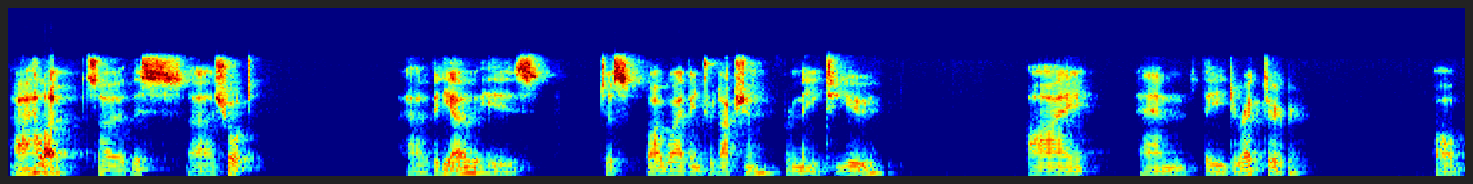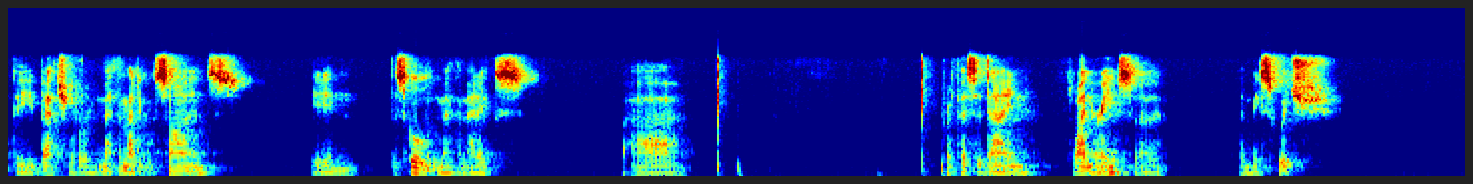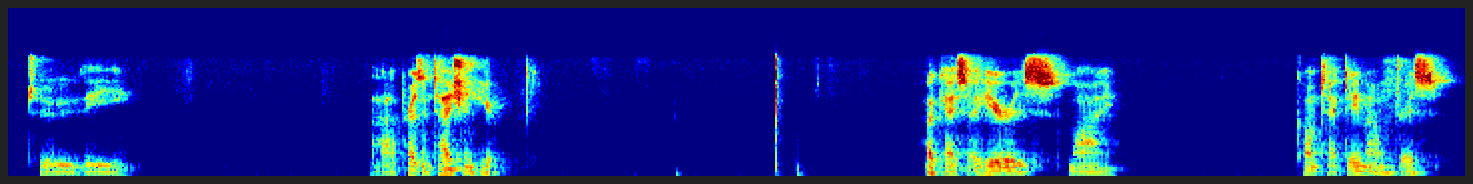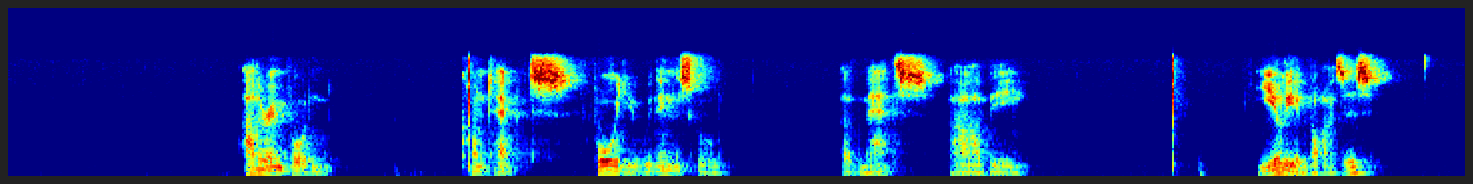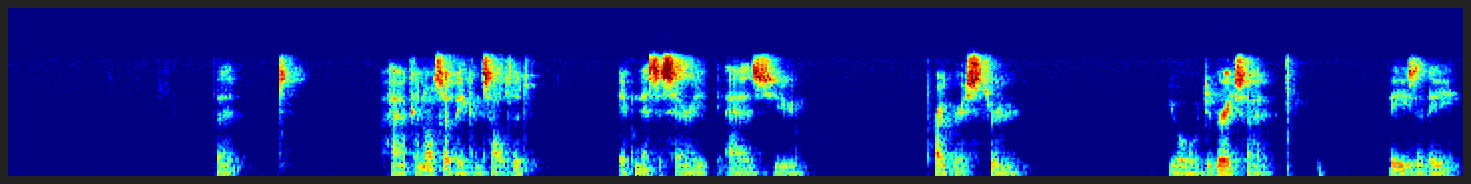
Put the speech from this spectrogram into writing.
Uh, hello, so this uh, short uh, video is just by way of introduction from me to you. I am the director of the Bachelor of Mathematical Science in the School of Mathematics. Uh, Professor Dane Flannery, so let me switch to the uh, presentation here. Okay, so here is my contact email address. Other important contacts for you within the School of Maths are the yearly advisors that uh, can also be consulted if necessary as you progress through your degree. So these are the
